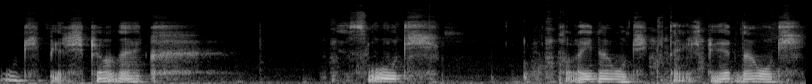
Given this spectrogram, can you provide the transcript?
Łódź, pierścionek. Jest łódź. Kolejna łódź. Tutaj jeszcze jedna łódź.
